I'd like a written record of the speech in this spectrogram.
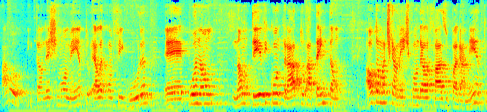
Pagou. Então, neste momento, ela configura é, por não, não teve contrato até então. Automaticamente, quando ela faz o pagamento,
